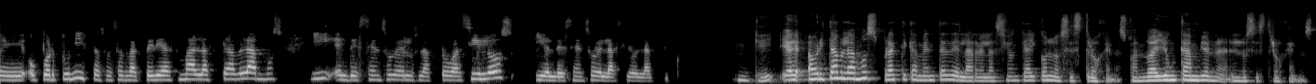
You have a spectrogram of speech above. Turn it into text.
eh, oportunistas o esas bacterias malas que hablamos y el descenso de los lactobacilos y el descenso del ácido láctico. Okay. Eh, ahorita hablamos prácticamente de la relación que hay con los estrógenos, cuando hay un cambio en, los estrógenos.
